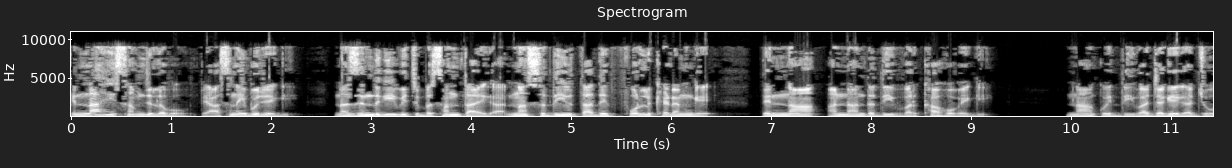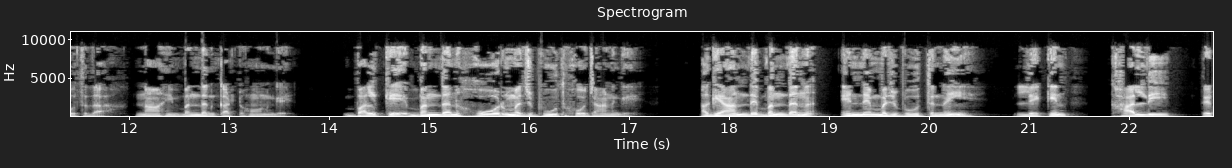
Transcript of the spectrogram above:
ਕਿੰਨਾ ਹੀ ਸਮਝ ਲਵੋ, ਪਿਆਸ ਨਹੀਂ ਬੁਝੇਗੀ। ਨਾ ਜ਼ਿੰਦਗੀ ਵਿੱਚ ਬਸੰਤ ਆਏਗਾ, ਨਾ ਸਦੀਵਤਾ ਦੇ ਫੁੱਲ ਖਿੜਨਗੇ ਤੇ ਨਾ ਆਨੰਦ ਦੀ ਵਰਖਾ ਹੋਵੇਗੀ। ਨਾ ਕੋਈ ਦੀਵਾ ਜਗੇਗਾ ਜੋਤ ਦਾ, ਨਾ ਹੀ ਬੰਧਨ ਕੱਟ ਹੋਣਗੇ। ਬਲਕਿ ਬੰਧਨ ਹੋਰ ਮਜ਼ਬੂਤ ਹੋ ਜਾਣਗੇ। ਅਗਿਆਨ ਦੇ ਬੰਧਨ ਇੰਨੇ ਮਜ਼ਬੂਤ ਨਹੀਂ, ਲੇਕਿਨ ਖਾਲੀ ਤੇ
